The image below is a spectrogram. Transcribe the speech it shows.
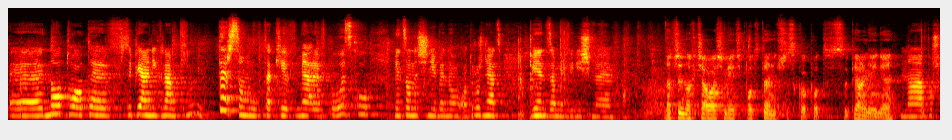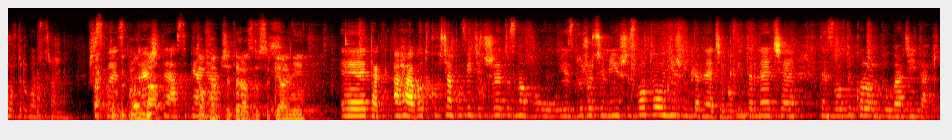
e, no to te w sypialni klamki też są takie w miarę w połysku, więc one się nie będą odróżniać, więc zamówiliśmy Znaczy, no chciałaś mieć pod ten wszystko, pod sypialnię, nie? No a poszło w drugą stronę. Wszystko tak to jest wygląda. resztę, a sypialnia... To chodźcie teraz do sypialni. E, tak, aha, bo tylko chciałam powiedzieć, że to znowu jest dużo ciemniejsze złoto niż w internecie, bo w internecie ten złoty kolor był bardziej taki,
